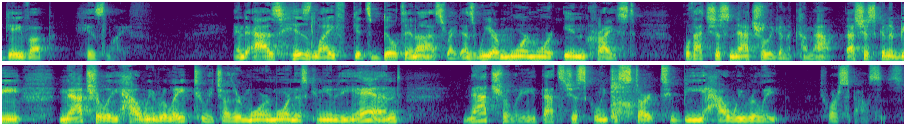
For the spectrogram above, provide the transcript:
gave up his life. And as his life gets built in us, right, as we are more and more in Christ, well, that's just naturally going to come out. That's just going to be naturally how we relate to each other more and more in this community. And naturally, that's just going to start to be how we relate to our spouses.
